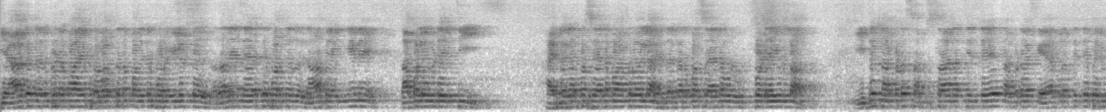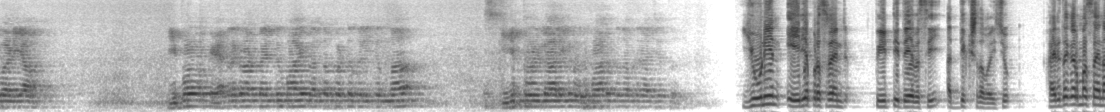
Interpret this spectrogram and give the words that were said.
ത്യാഗനിർഭരമായ പ്രവർത്തനം അതിന് പുറകിലുണ്ട്. അതാണ് ഞാൻ നേരത്തെ പറഞ്ഞത്. നാം എങ്ങനെ നമ്മൾ ഇവിടെ എത്തി? ഹരിതകർമ്മസേന മാത്രമല്ല ഹരിതകർമ്മസേന ഉൾപ്പെടെയുള്ള ഇത് നമ്മുടെ സംസ്ഥാനത്തിന്റെ നമ്മുടെ കേരളത്തിന്റെ പരിപാടിയാണ്. ഇപ്പോൾ കേന്ദ്ര ഗവൺമെന്റുമായി ബന്ധപ്പെട്ട് നിൽക്കുന്ന സ്കീം തൊഴിലാളികൾ ഒരുപാടുണ്ട് നമ്മുടെ രാജ്യത്ത്. Union area president P T Devasi അധ്യക്ഷത വഹിച്ചു. ഹരിതകർമ്മസേന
